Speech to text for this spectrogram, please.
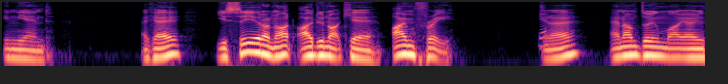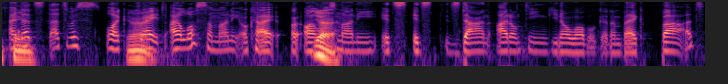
in the end. Okay? You see it or not, I do not care. I'm free. Yeah. You know? And I'm doing my own thing. and that's that was like Yeah. great. I lost some money. Okay, I, I Yeah. lost money. It's it's it's done. I don't think you know what we'll get them back, but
